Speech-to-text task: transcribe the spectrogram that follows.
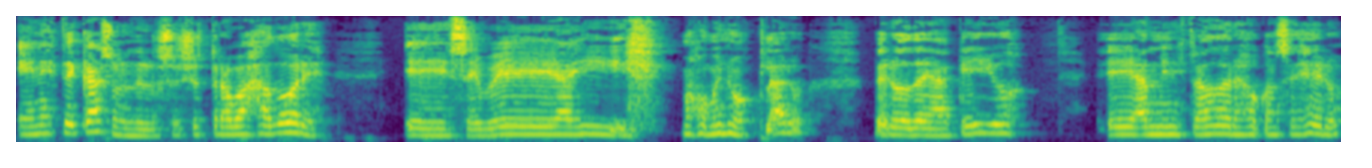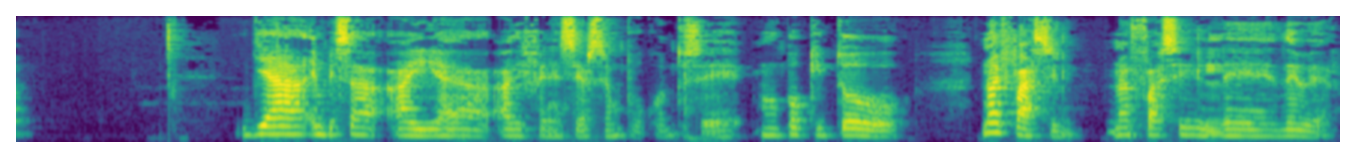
en este caso, en el de los socios trabajadores, eh, se ve ahí más o menos claro, pero de aquellos eh, administradores o consejeros, ya empieza ahí a diferenciarse un poco. Entonces, un poquito no es fácil, no es fácil de ver.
